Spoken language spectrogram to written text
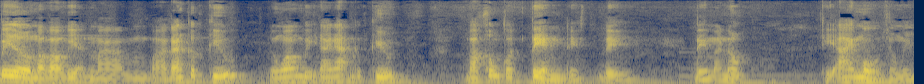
Bây giờ mà vào viện mà, mà đang cấp cứu đúng không? Bị tai nạn cấp cứu và không có tiền để để để mà nộp thì ai mổ cho mình?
